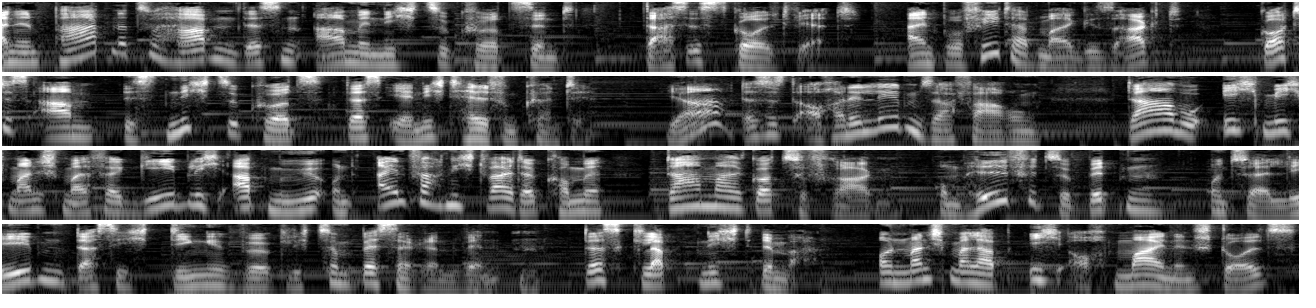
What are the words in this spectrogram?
Einen Partner zu haben, dessen Arme nicht zu kurz sind, das ist Gold wert. Ein Prophet hat mal gesagt, Gottes Arm ist nicht so kurz, dass er nicht helfen könnte. Ja, das ist auch eine Lebenserfahrung. Da, wo ich mich manchmal vergeblich abmühe und einfach nicht weiterkomme, da mal Gott zu fragen, um Hilfe zu bitten und zu erleben, dass sich Dinge wirklich zum Besseren wenden. Das klappt nicht immer. Und manchmal habe ich auch meinen Stolz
